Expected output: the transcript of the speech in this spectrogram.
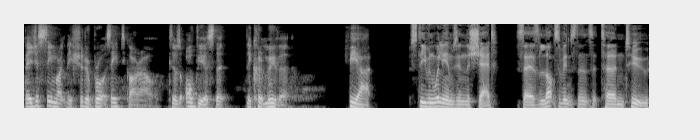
They just seemed like they should have brought a safety car out because it was obvious that they couldn't move it. Fiat. Stephen Williams in the shed says lots of incidents at turn two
